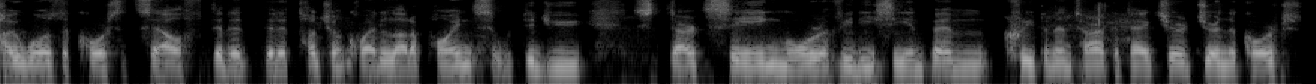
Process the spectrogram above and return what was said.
how was the course itself? Did it did it touch on quite a lot of points? Did you start seeing more of VDC and BIM creeping into architecture during the course?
